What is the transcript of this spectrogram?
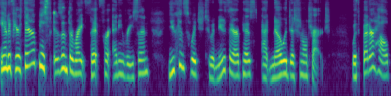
And if your therapist isn't the right fit for any reason, you can switch to a new therapist at no additional charge. With BetterHelp,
